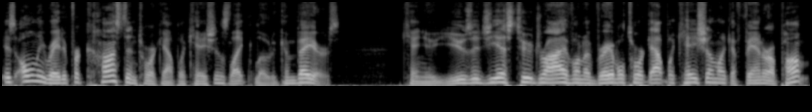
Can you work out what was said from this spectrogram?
is only rated for constant torque applications like loaded conveyors. Can you use a GS2 drive on a variable torque application like a fan or a pump?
